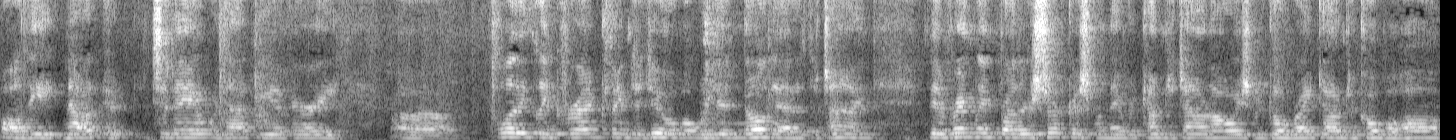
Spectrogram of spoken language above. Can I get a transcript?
all the, now it, today it would not be a very uh, politically correct thing to do, but we didn't know that at the time. The Ringling Brothers Circus, when they would come to town, always would go right down to Cobo Hall.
